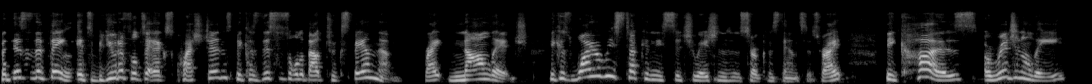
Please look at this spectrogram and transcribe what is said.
But this is the thing. It's beautiful to ask questions because this is all about to expand them right? Knowledge. Because why are we stuck in these situations and circumstances, right? Because originally,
